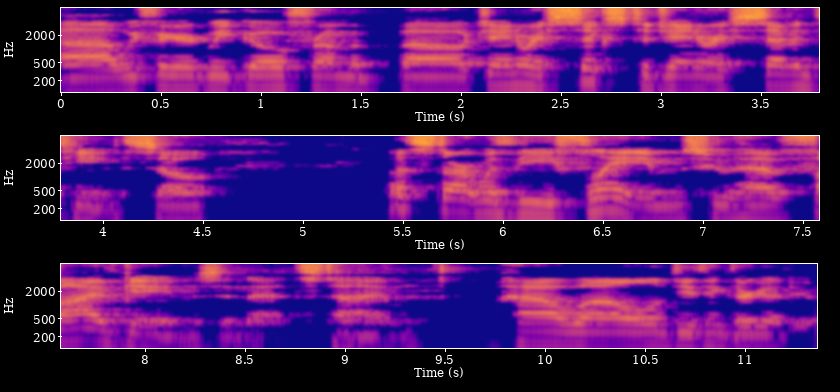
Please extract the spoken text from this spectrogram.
Uh, we figured we'd go from about January 6th to January 17th. So let's start with the Flames, who have five games in that time. How well do you think they're going to do?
